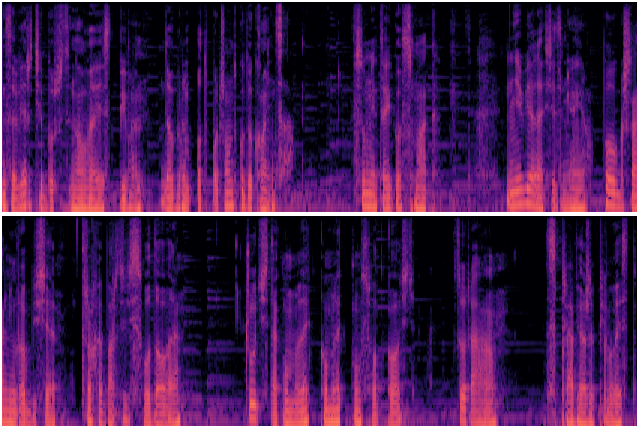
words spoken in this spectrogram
Zawiercie bursztynowe jest piwem dobrym od początku do końca. W sumie tego smak niewiele się zmienia. Po ogrzaniu robi się trochę bardziej słodowe. Czuć taką lekką, lekką słodkość, która sprawia, że piwo jest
